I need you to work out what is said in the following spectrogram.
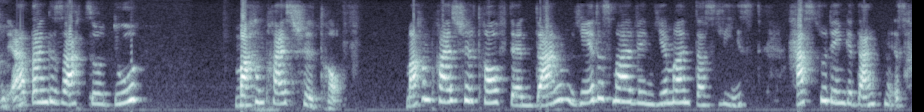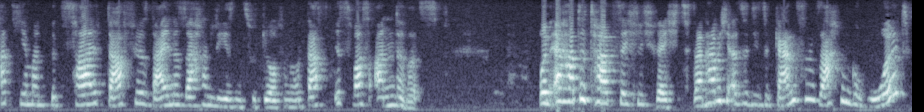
Und er hat dann gesagt, so, du, mach ein Preisschild drauf Mach ein Preisschild drauf, denn dann jedes Mal, wenn jemand das liest, hast du den Gedanken, es hat jemand bezahlt dafür, seine Sachen lesen zu dürfen. Und das ist was anderes. Und er hatte tatsächlich recht. Dann habe ich also diese ganzen Sachen geholt,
